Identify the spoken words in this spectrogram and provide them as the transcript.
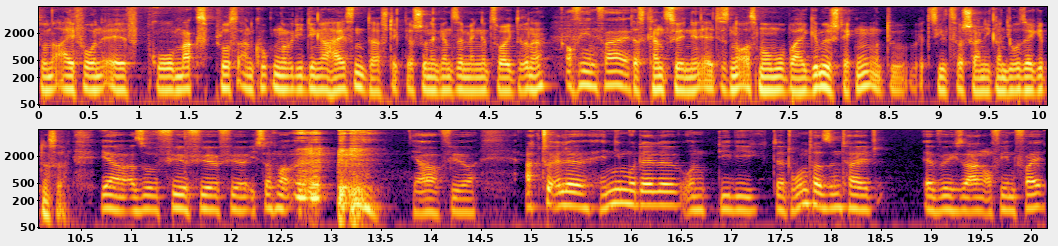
so ein iPhone 11 Pro Max Plus angucken, wie die Dinger heißen, da steckt ja schon eine ganze Menge Zeug drin. auf jeden Fall. Das kannst du in den ältesten Osmo Mobile Gimbal stecken und du erzielst wahrscheinlich grandiose Ergebnisse. Ja, also für, für, für, ich sag mal, ja, für aktuelle Handymodelle und die, die darunter sind halt, äh, würde ich sagen, auf jeden Fall.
